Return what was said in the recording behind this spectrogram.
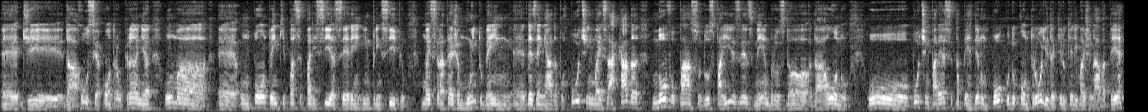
é, de, da Rússia contra a Ucrânia, uma, é, um ponto em que parecia ser, em, em princípio, uma estratégia muito bem é, desenhada por Putin, mas a cada novo passo dos países membros do, da ONU o Putin parece estar perdendo um pouco do controle daquilo que ele imaginava ter,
